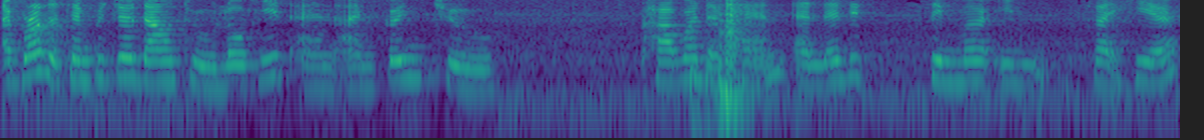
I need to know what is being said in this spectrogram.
I brought the temperature down to low heat and I'm going to cover the pan and let it simmer inside here.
